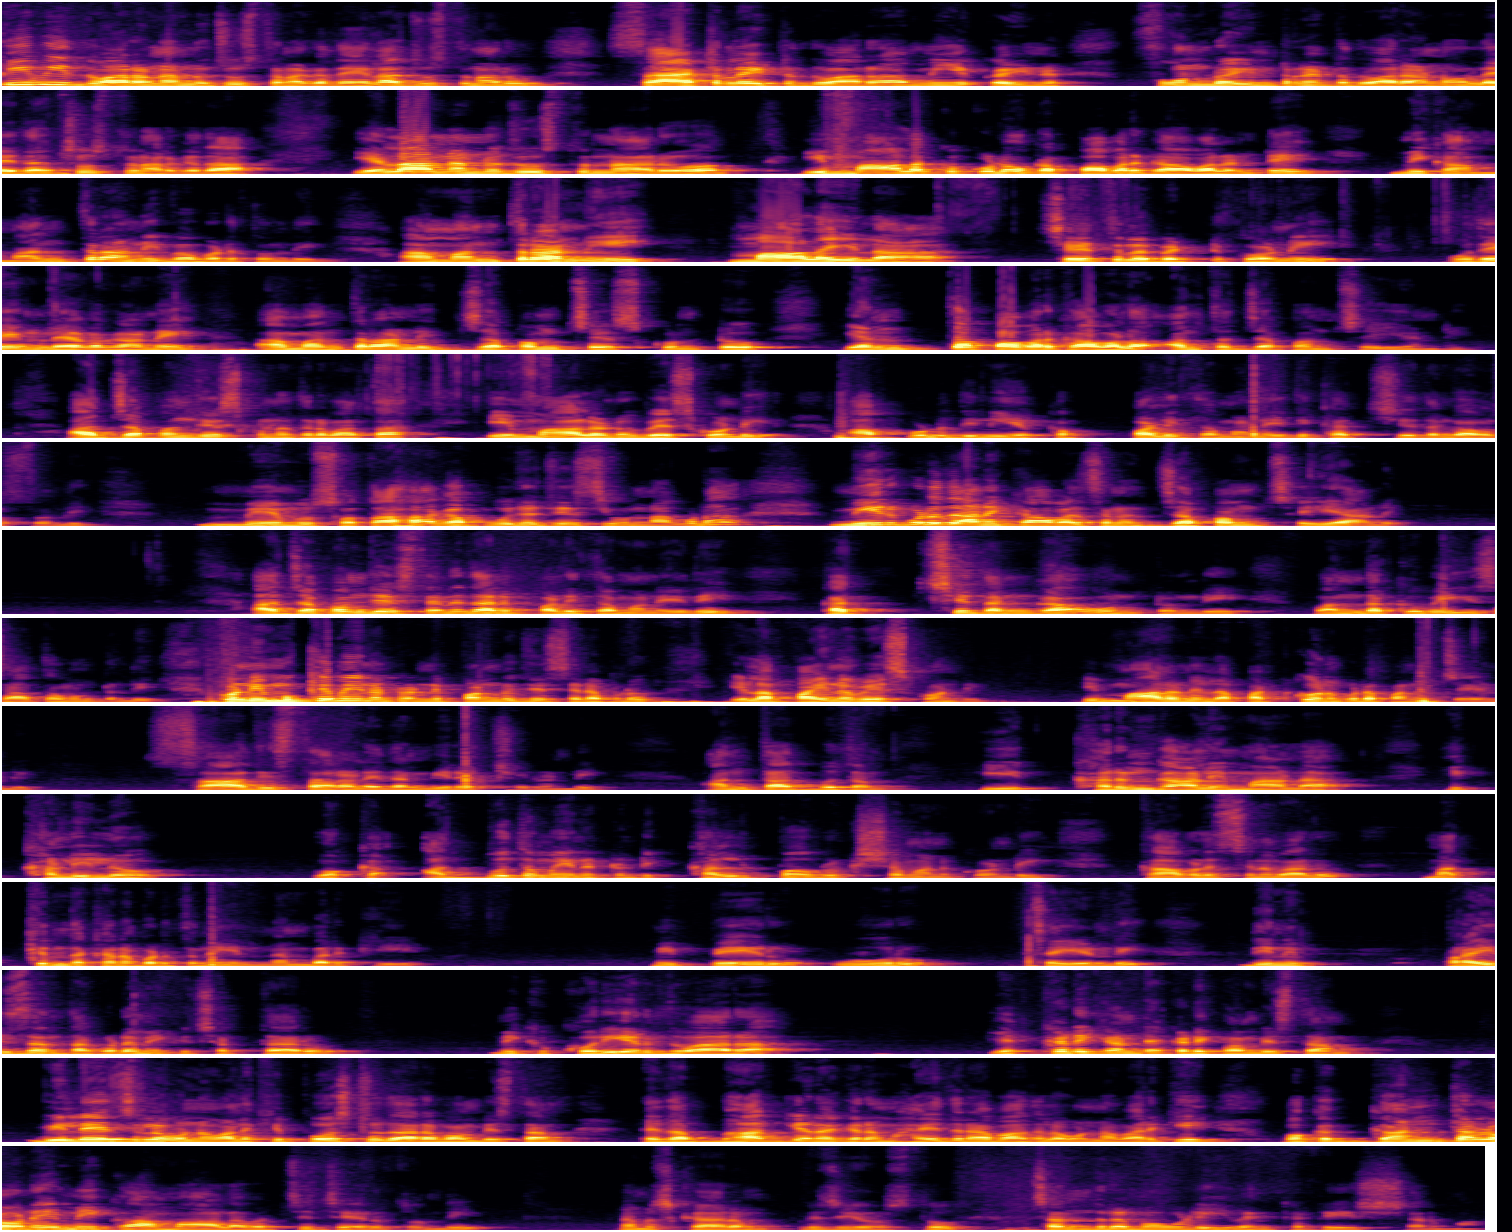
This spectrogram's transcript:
టీవీ ద్వారా నన్ను చూస్తున్నారు కదా ఎలా చూస్తున్నారు? శాటిలైట్ ద్వారా మీ యొక్క ఫోన్లో ఇంటర్నెట్ ద్వారానో లేదా చూస్తున్నారు కదా ఎలా నన్ను చూస్తున్నారో ఈ మాలకు కూడా ఒక పవర్ కావాలంటే మీకు ఆ మంత్రాన్ని ఇవ్వబడుతుంది. ఆ మంత్రాన్ని మాల ఇలా చేతిలో పెట్టుకొని ఉదయం లేవగానే ఆ మంత్రాన్ని జపం చేసుకుంటూ ఎంత పవర్ కావాలో అంత జపం చేయండి. ఆ జపం చేసుకున్న తర్వాత ఈ మాలను వేసుకోండి. అప్పుడు దీని యొక్క ఫలితం అనేది ఖచ్చితంగా వస్తుంది. మేము స్వతహాగా పూజ చేసి ఉన్నా కూడా మీరు కూడా దానికి కావాల్సిన జపం చేయాలి. ఆ జపం చేస్తేనే దాని ఫలితం అనేది ఖచ్చితంగా ఉంటుంది. వందకు వెయ్యి శాతం ఉంటుంది. కొన్ని ముఖ్యమైనటువంటి పనులు చేసేటప్పుడు ఇలా పైన వేసుకోండి. ఈ మాలను ఇలా పట్టుకొని కూడా పని చేయండి. సాధిస్తారా లేదా మీరే చూడండి. అంత అద్భుతం. ఈ కరుంగాళి మాల ఈ కలిలో ఒక అద్భుతమైనటువంటి కల్ప వృక్షం అనుకోండి. కావలసిన వాళ్ళు మా కింద కనబడుతున్న ఈ నెంబర్కి మీ పేరు ఊరు చేయండి. దీని ప్రైస్ అంతా కూడా మీకు చెప్తారు. మీకు కొరియర్ ద్వారా ఎక్కడికంటే అక్కడికి పంపిస్తాం. విలేజ్లో ఉన్న వాళ్ళకి పోస్ట్ ద్వారా పంపిస్తాం. లేదా భాగ్యనగరం హైదరాబాద్లో ఉన్న వారికి ఒక గంటలోనే మీకు ఆ మాల వచ్చి చేరుతుంది. నమస్కారం. విజయోస్తు చంద్రమౌళి వెంకటేష్ శర్మ.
